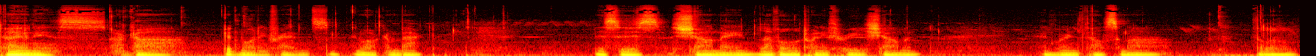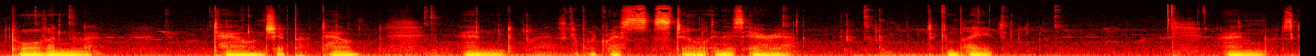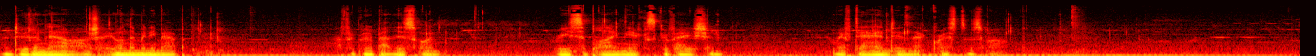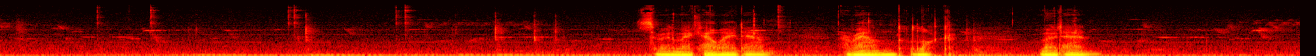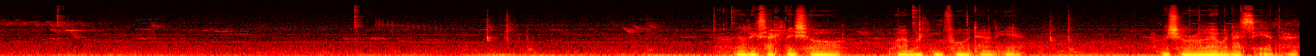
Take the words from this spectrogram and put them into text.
Dionys Arca. Good morning, friends, and welcome back. This is Charmaine, level 23 Shaman, and we're in Thelsamar, the little dwarven township town, and there's a couple of quests still in this area to complete. And we're just going to do them now. I'll show you on the minimap. I forgot about this one. Resupplying the excavation. We have to hand in that quest as well. So we're going to make our way down around Loch Modan. Exactly sure what I'm looking for down here. I'm sure I'll know when I see it though.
